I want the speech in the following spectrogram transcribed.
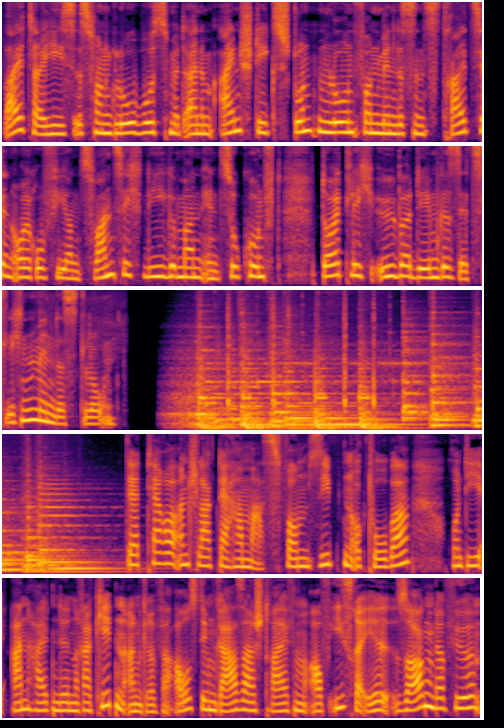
Weiter hieß es von Globus, mit einem Einstiegsstundenlohn von mindestens 13,24 Euro liege man in Zukunft deutlich über dem gesetzlichen Mindestlohn. Der Terroranschlag der Hamas vom 7. Oktober und die anhaltenden Raketenangriffe aus dem Gazastreifen auf Israel sorgen dafür,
